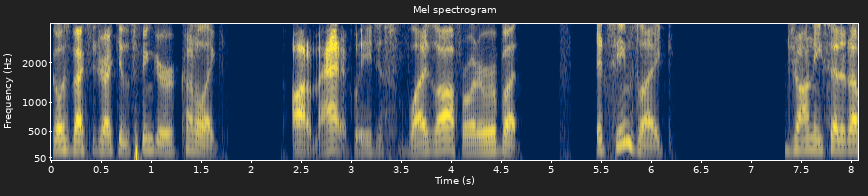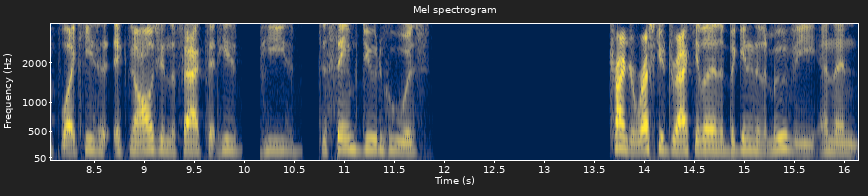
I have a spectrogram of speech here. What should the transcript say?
goes back to Dracula's finger, kind of like automatically, just flies off or whatever. But it seems like Johnny set it up like he's acknowledging the fact that he's he's the same dude who was trying to rescue Dracula in the beginning of the movie and then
